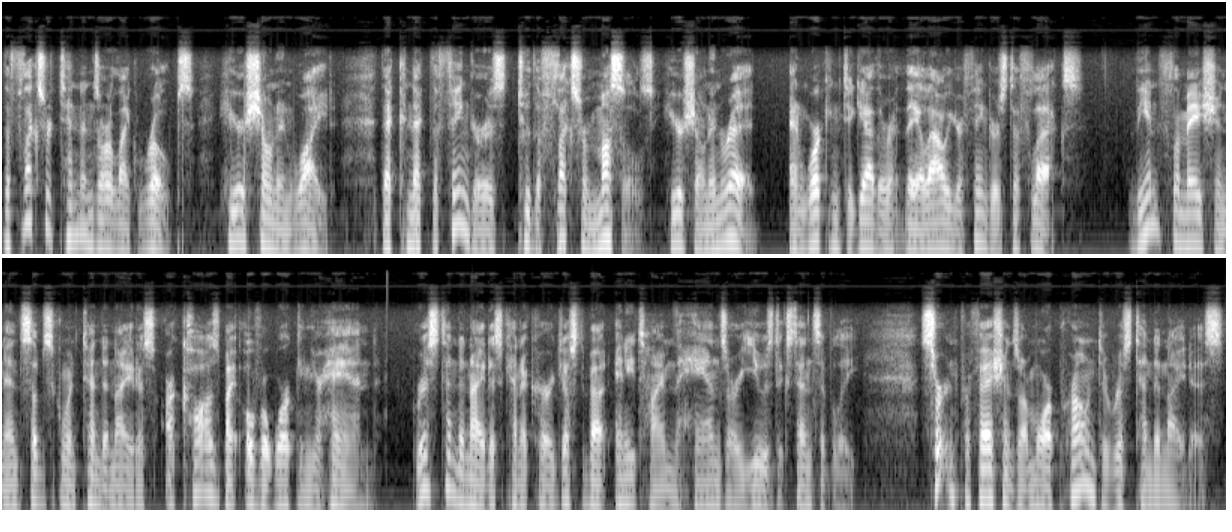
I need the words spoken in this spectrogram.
The flexor tendons are like ropes, here shown in white, that connect the fingers to the flexor muscles, here shown in red, and working together they allow your fingers to flex. The inflammation and subsequent tendonitis are caused by overworking your hand. Wrist tendonitis can occur just about any time the hands are used extensively. Certain professions are more prone to wrist tendonitis,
